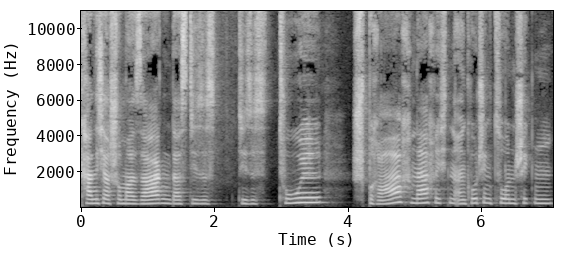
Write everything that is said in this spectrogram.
kann ich ja schon mal sagen, dass dieses, dieses Tool, Sprachnachrichten an Coachingzonen schicken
